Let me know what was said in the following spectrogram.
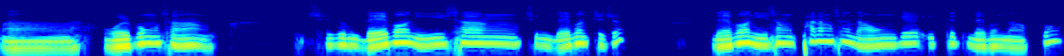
아 월봉상 지금 네 번 이상 지금 네 번째죠? 네 번 이상 파랑색 나온 게 이때도 네 번 나왔고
